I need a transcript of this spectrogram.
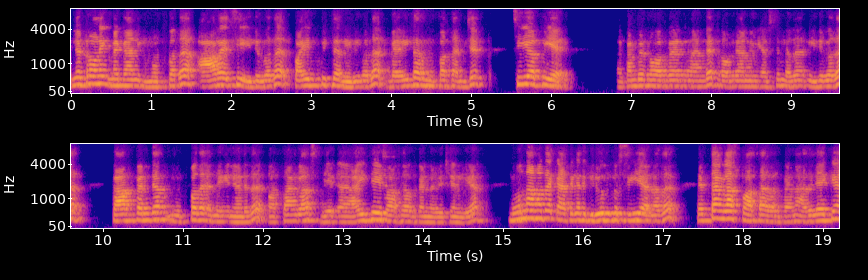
ഇലക്ട്രോണിക് മെക്കാനിക് മുപ്പത് ആർ എ സി ഇരുപത് പൈപ്പ് ഫിറ്റർ ഇരുപത് വെൽഡർ മുപ്പത്തഞ്ച് C O P A computer operator and programming assistant അത് ഇരുപത് കാർപ്പന്റർ മുപ്പത് എന്നിങ്ങനെയാണ് ഇത് പത്താം ക്ലാസ് ഐ ടി ഐ പാസ്സാവർക്കാണ് വിഷയം ചെയ്യുക മൂന്നാമത്തെ കാറ്റഗറി ഗ്രൂപ്പ് സി ആണത്. എട്ടാം ക്ലാസ് പാസ്സായവർക്കാണ് അതിലേക്ക്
